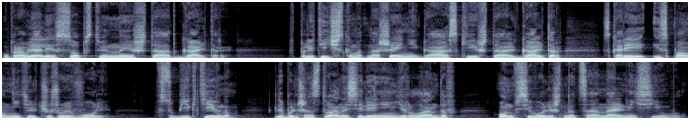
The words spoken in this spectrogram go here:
управляли собственные штат-гальтеры. В политическом отношении Гаагский штат-гальтер – скорее исполнитель чужой воли. В субъективном, для большинства населения Нидерландов он всего лишь национальный символ.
